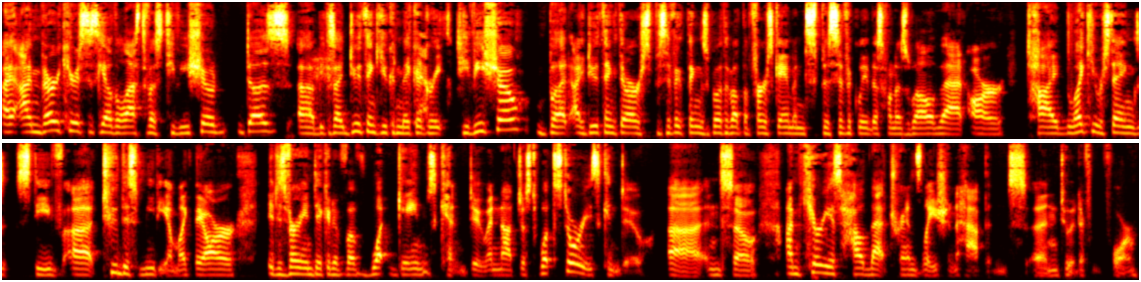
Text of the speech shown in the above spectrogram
I, am very curious to see how the Last of Us TV show does uh, because I do think you can make a great TV show, but I do think there are specific things both about the first game and specifically this one as well that are tied, like you were saying, Steve, uh, to this medium. Like they are, it is very indicative of what games can do and not just what stories can do. Uh, and so I'm curious how that translation happens into a different form.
